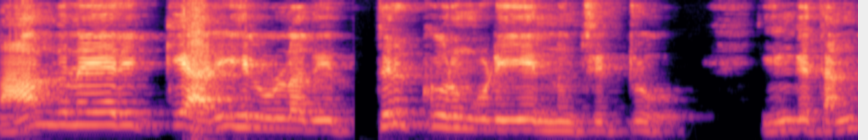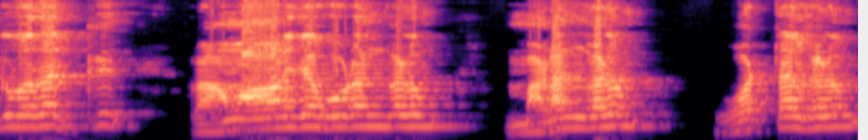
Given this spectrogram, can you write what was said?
நாங்குநேரிக்கு அருகில் உள்ளது திருக்குறுங்குடி என்னும் சிற்றூர். இங்கு தங்குவதற்கு ராமானுஜ கூடங்களும் மடங்களும் ஓட்டல்களும்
